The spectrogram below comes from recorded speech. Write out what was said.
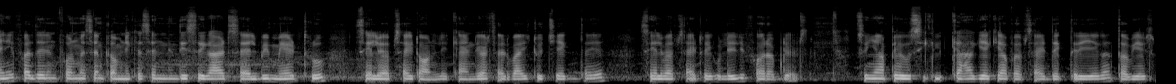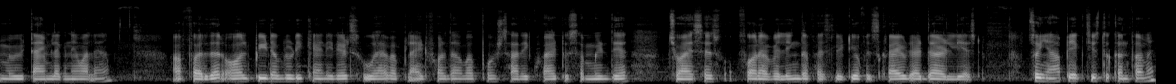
Any further information communication in this regard shall be made through SAIL website only candidates advise to check the SAIL website regularly for updates. So यहाँ पे उसी कहा गया कि आप वेबसाइट देखते रहिएगा, तभी इसमें भी टाइम लगने वाला है। अब further, all P W D candidates who have applied for the above post are required to submit their choices for availing the facility of scribed at the earliest so यहाँ पे एक चीज़ तो कन्फर्म है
